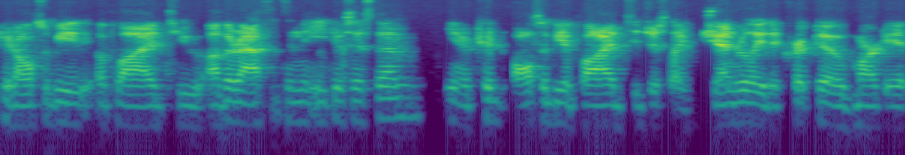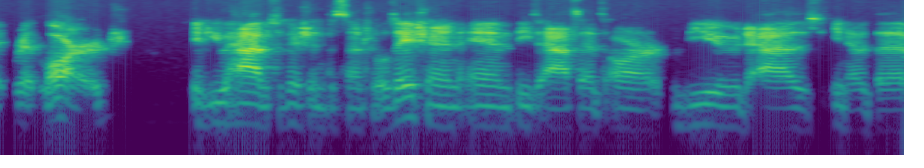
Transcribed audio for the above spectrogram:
could also be applied to other assets in the ecosystem you know could also be applied to just like generally the crypto market writ large if you have sufficient decentralization and these assets are viewed as you know the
